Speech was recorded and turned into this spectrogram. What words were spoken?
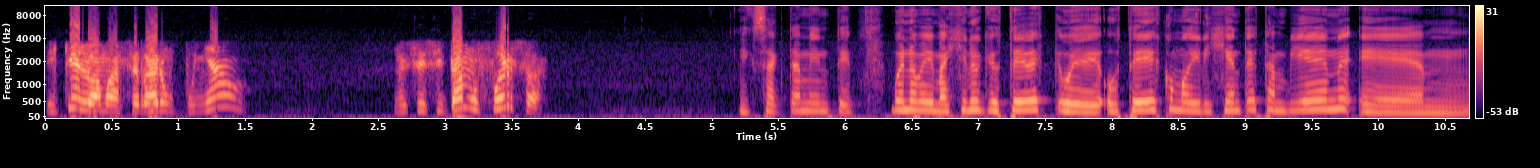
¿Y qué? ¿Lo vamos a cerrar un puñado? Necesitamos fuerza. Exactamente. Bueno, me imagino que ustedes, eh, ustedes como dirigentes también, em,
